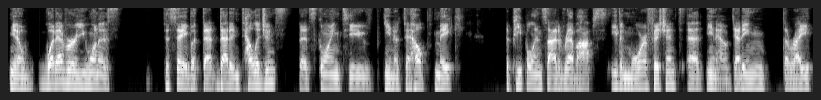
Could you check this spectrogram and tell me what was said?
you know whatever you want to to say, but that that intelligence that's going to you know to help make the people inside of RevOps even more efficient at you know getting the right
